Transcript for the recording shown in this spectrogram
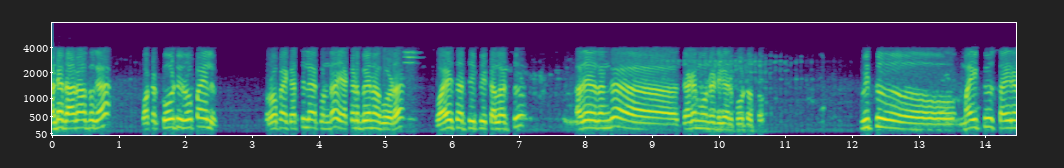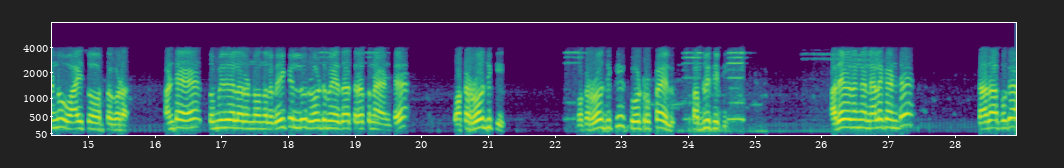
అంటే దాదాపుగా ఒక కోటి రూపాయలు. రూపాయి ఖర్చు లేకుండా ఎక్కడ పోయినా కూడా వైఎస్ఆర్సీపీ కలర్స్ అదేవిధంగా జగన్మోహన్ రెడ్డి గారి ఫోటోతో. విత్ మైక్ సైరన్ వాయిస్ ఓవర్తో కూడా. అంటే తొమ్మిది వేల రెండు వందల వెహికల్లు రోడ్డు మీద తిరుగుతున్నాయంటే ఒక రోజుకి ఒక రోజుకి కోటి రూపాయలు పబ్లిసిటీ. అదేవిధంగా నెలకంటే దాదాపుగా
